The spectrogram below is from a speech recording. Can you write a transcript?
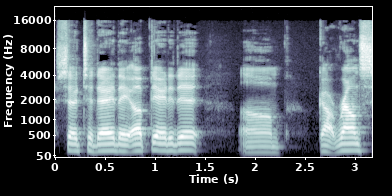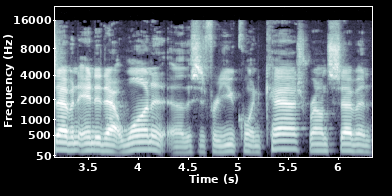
So today they updated it. Um, got round seven ended at one. Uh, this is for Ucoin Cash. Round seven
